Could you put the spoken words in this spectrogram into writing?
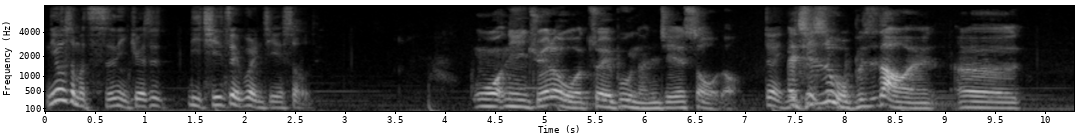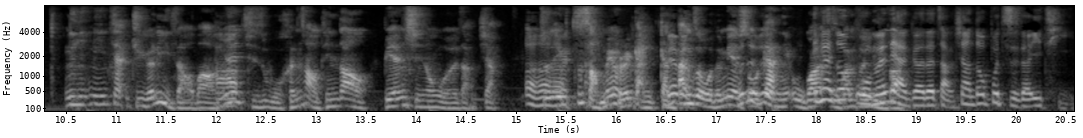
你有什么词？你觉得是你其实最不能接受的？我，你觉得我最不能接受的？对，哎、欸，其实我不知道、欸，哎，呃，你你讲举个例子好不好？因为其实我很少听到别人形容我的长相。嗯，就是因为至少没有人敢敢当着我的面说干你五官。应该说我们两个的长相都不值得一提。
